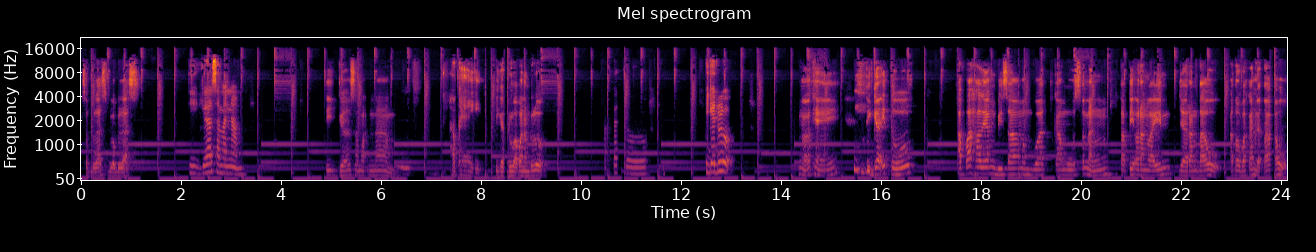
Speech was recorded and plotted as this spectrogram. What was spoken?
sebelas dua belas 3 sama 6. tiga sama enam. Oke tiga dulu apa enam dulu? Apa tuh? 3 dulu. Oke tiga itu apa hal yang bisa membuat kamu seneng tapi orang lain jarang tahu atau bahkan nggak tahu?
